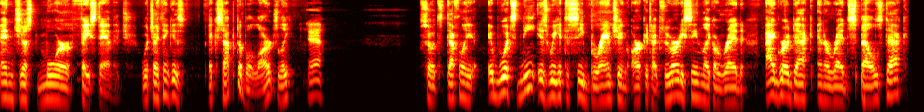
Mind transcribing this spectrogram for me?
and just more face damage, which I think is acceptable largely. yeah, So it's definitely it, what's neat is we get to see branching archetypes. We've already seen like a red aggro deck and a red spells deck,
